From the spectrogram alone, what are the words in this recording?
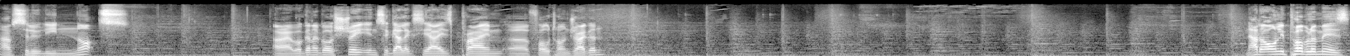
Absolutely not. Alright, we're gonna go straight into Galaxy Eyes Prime uh, Photon Dragon. Now the only problem is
